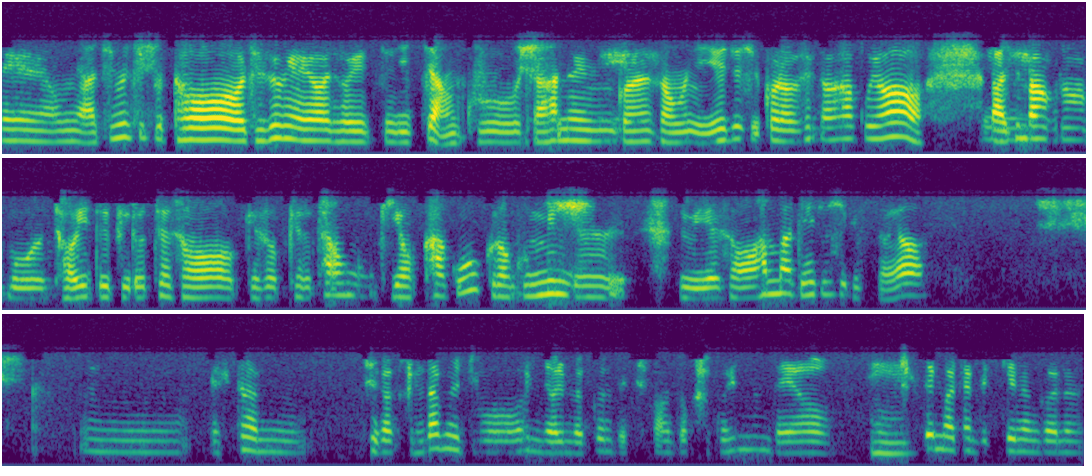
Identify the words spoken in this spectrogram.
네, 어머니 아침 일찍부터 죄송해요. 저희 이제 잊지 않고 다 하는 거라서 어머니 이해해 주실 거라고 생각하고요. 네. 마지막으로 뭐 저희들 비롯해서 계속해서 차원 기억하고 그런 국민들을 위해서 한마디 해주시겠어요? 음, 일단 제가 간담회도 한 열 몇 군데 지방도 가고 했는데요. 네. 그때마다 느끼는 거는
